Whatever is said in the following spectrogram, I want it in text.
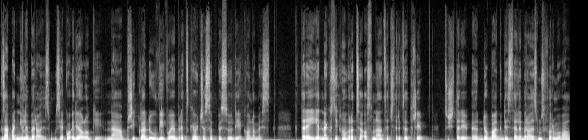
západní liberalismus jako ideologii na příkladu vývoje britského časopisu The Economist, který jednak vznikl v roce 1843, což je tedy uh, doba, kdy se liberalismus formoval,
